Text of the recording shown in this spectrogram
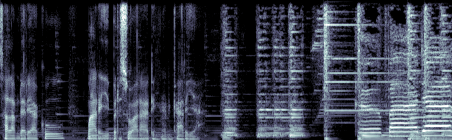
Salam dari aku, mari bersuara dengan karya. Kepada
